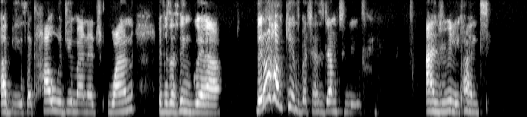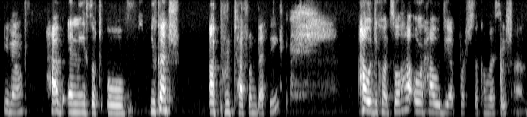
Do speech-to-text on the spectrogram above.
abuse. Like how would you manage one if it's a thing where they don't have kids but she has them to leave? and you really can't, you know, have any sort of you can't uproot her from that thing. How would you console her, or how would you approach the conversation?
